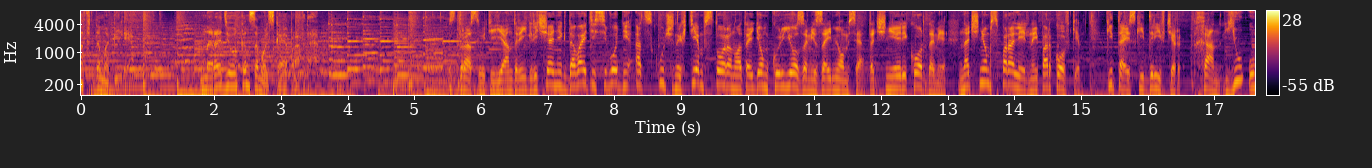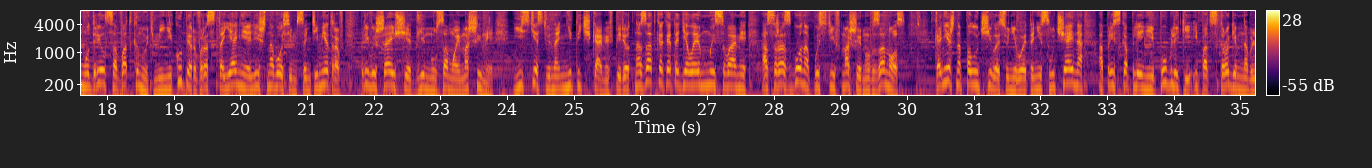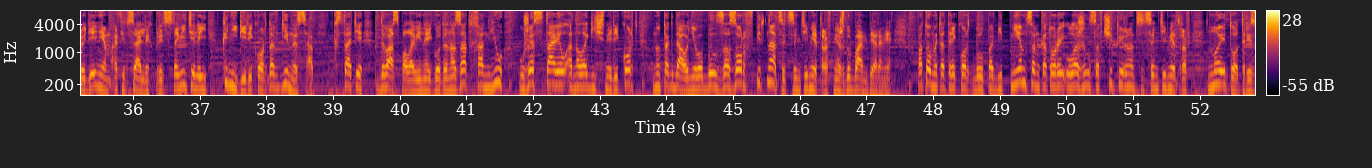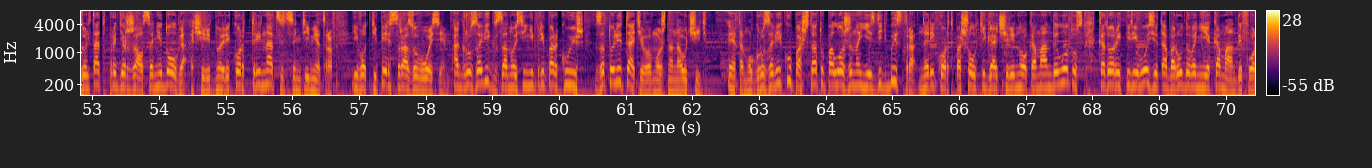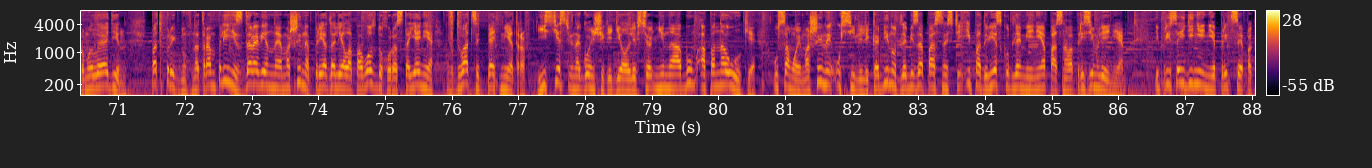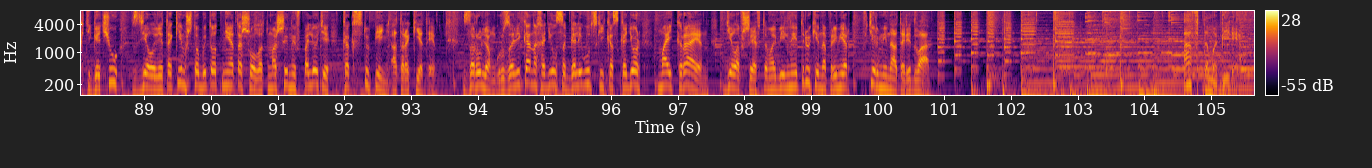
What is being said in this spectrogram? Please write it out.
автомобили. На радио «Комсомольская правда». Здравствуйте, я Андрей Гречаник. Давайте сегодня от скучных тем в сторону отойдем курьезами займемся, точнее рекордами. Начнем с параллельной парковки. Китайский дрифтер Хан Ю умудрился воткнуть мини-купер в расстояние лишь на 8 сантиметров, превышающее длину самой машины. Естественно, не тычками вперед-назад, как это делаем мы с вами, а с разгона пустив машину в занос. Конечно, получилось у него это не случайно, а при скоплении публики и под строгим наблюдением официальных представителей книги рекордов Гиннесса. Кстати, два с половиной года назад Хан Ю уже ставил аналогичный рекорд, но тогда у него был зазор в 15 сантиметров между бамперами. Потом этот рекорд был побит немцем, который уложился в 14 сантиметров, но и тот результат продержался недолго, очередной рекорд 13 сантиметров. И вот теперь сразу 8. А грузовик в заносе не припаркуешь, зато летать его можно научить. Этому грузовику по штату положено ездить быстро. На рекорд пошел тягач Рено команды «Лотус», который перевозит оборудование команды «Формулы-1». Подпрыгнув на трамплине, здоровенная машина преодолела по воздуху расстояние в 25 метров. Естественно, гонщики делали все не на обум, а по науке. У самой машины усилили кабину для безопасности и подвеску для менее опасного приземления. И присоединение прицепа к тягачу сделали таким, чтобы тот не отошел от машины в полете, как ступень от ракеты. За рулем грузовика находился голливудский каскадер Майк Райан, делавший автомобильные трюки, например, в «Терминаторе 2». Автомобили.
